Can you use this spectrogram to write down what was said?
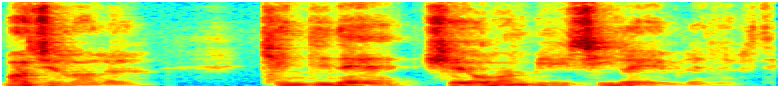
bacıları kendine şey olan birisiyle evlenirdi.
